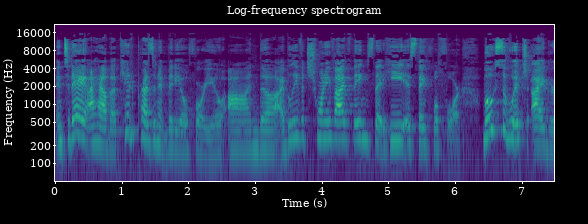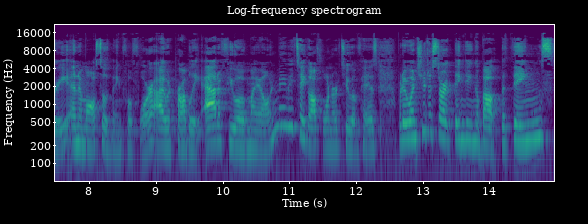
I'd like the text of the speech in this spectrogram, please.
And today I have a kid president video for you on the, I believe it's 25 things that he is thankful for. Most of which I agree and I'm also thankful for. I would probably add a few of my own, maybe take off one or two of his. But I want you to start thinking about the things,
